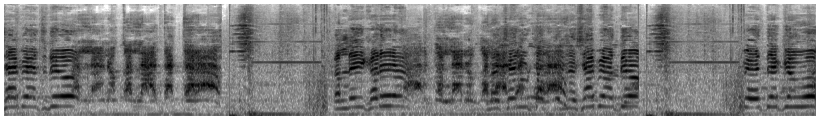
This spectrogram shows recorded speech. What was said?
ਨਸ਼ੇ ਵੇਚਦੇ ਹੋ? ਕੱਲੇ ਨੂੰ ਕੱਲਾ ਟੱਕਰ। ਇਕੱਲੇ ਹੀ ਖੜੇ ਆ? ਕੱਲੇ ਨੂੰ ਕੱਲਾ ਨਸ਼ੇ ਨੂੰ ਟੱਕਰ। ਨਸ਼ੇ ਵੇਚਦੇ ਹੋ? ਵੇਚਦੇ ਕਿਉਂ ਹੋ?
